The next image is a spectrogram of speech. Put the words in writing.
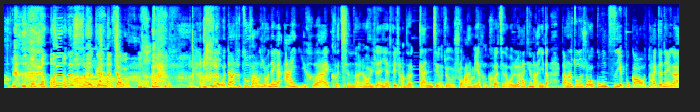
真的是，我跟你讲，就是我当时租房的时候，那个阿姨和蔼可亲的，然后人也非常的干净，就是说话什么也很客气的，我觉得还挺满意的。当时租的时候工资也不高，还跟那个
